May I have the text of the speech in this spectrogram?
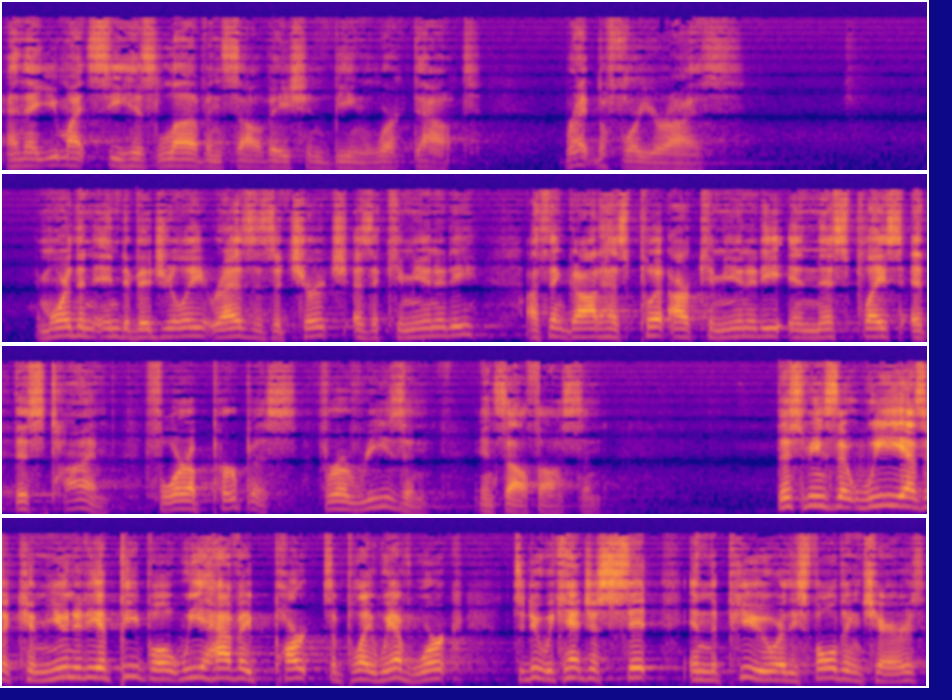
and that you might see his love and salvation being worked out right before your eyes. And more than individually, Res, as a church, as a community, I think God has put our community in this place at this time for a purpose, for a reason in South Austin. This means that we, as a community of people, we have a part to play. We have work to do. We can't just sit in the pew or these folding chairs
